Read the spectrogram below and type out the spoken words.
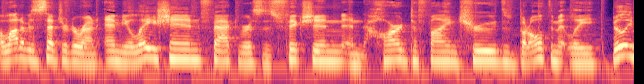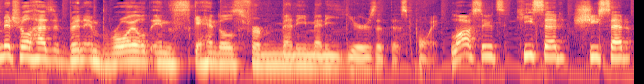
a lot of it is centered around emulation, fact versus fiction, and hard to find truths. But ultimately, Billy Mitchell has been embroiled in scandals for many, many years at this point. Lawsuits, he said, she said,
